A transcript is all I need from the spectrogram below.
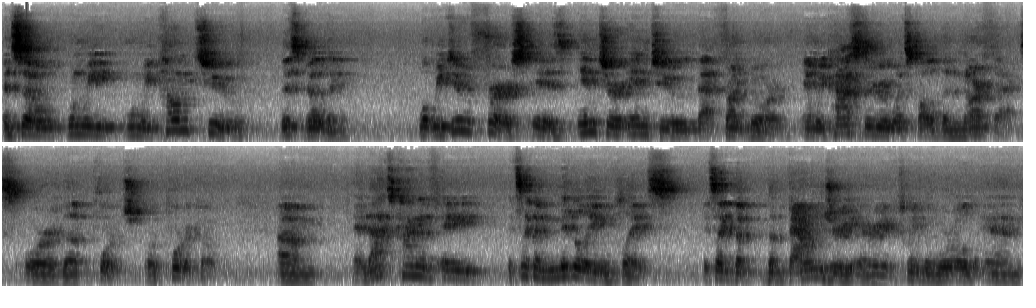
And so when we when we come to this building, what we do first is enter into that front door, and we pass through what's called the narthex, or the porch, or portico. Um, and that's kind of a, it's like a middling place. It's like the, the boundary area between the world and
